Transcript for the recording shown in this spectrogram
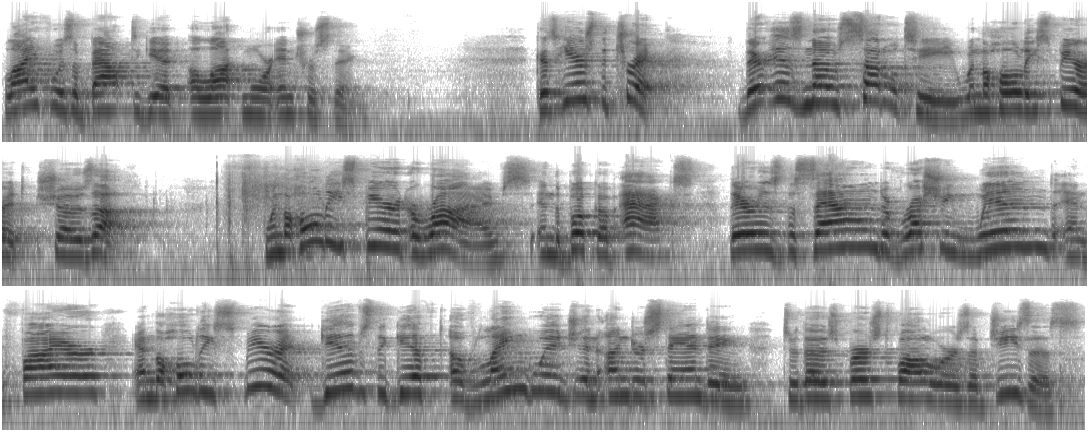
life was about to get a lot more interesting. Because here's the trick there is no subtlety when the Holy Spirit shows up. When the Holy Spirit arrives in the book of Acts, there is the sound of rushing wind and fire, and the Holy Spirit gives the gift of language and understanding to those first followers of Jesus.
